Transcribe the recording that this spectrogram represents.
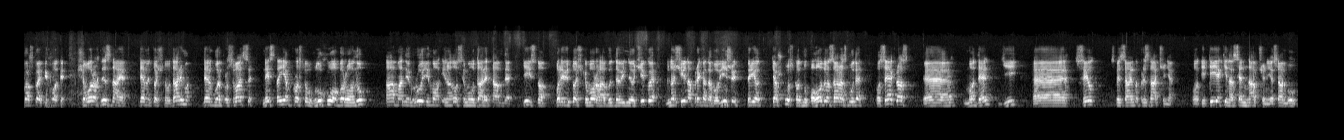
морської піхоти, що ворог не знає, де ми точно ударимо, де ми будемо просуватися. Не стаємо просто в глуху оборону, а маневруємо і наносимо удари там, де дійсно боліві точки ворога де він не очікує. Вночі, наприклад, або в інший період тяжку складну погоду зараз буде. Оце якраз е, модель дій е, сил спеціального призначення. От і ті, які на це навчені. Я сам був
